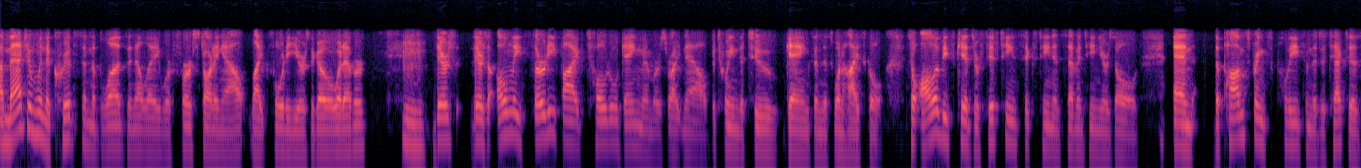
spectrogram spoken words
imagine when the Crips and the Bloods in LA were first starting out, like 40 years ago or whatever. Mhm. There's there's only 35 total gang members right now between the two gangs in this one high school. So all of these kids are 15, 16, and 17 years old, and the Palm Springs police and the detectives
